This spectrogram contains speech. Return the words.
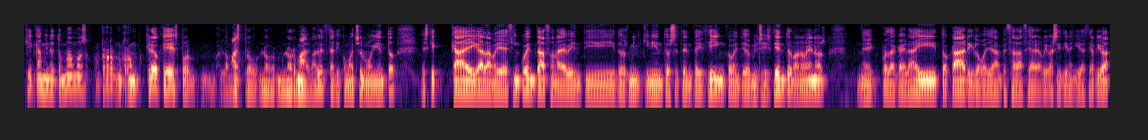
qué camino tomamos. Creo que es por lo más normal, ¿vale? Tal y como ha hecho el movimiento, es que caiga la media de 50, zona de 22.575, 22.600 más o menos, pueda caer ahí, tocar y luego ya empezar hacia arriba, si tiene que ir hacia arriba.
